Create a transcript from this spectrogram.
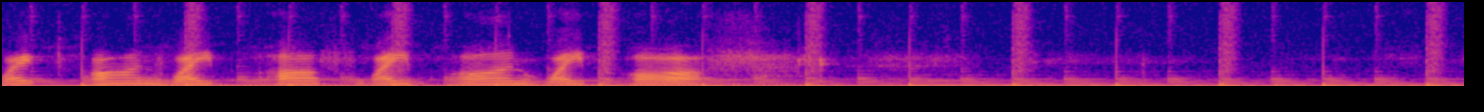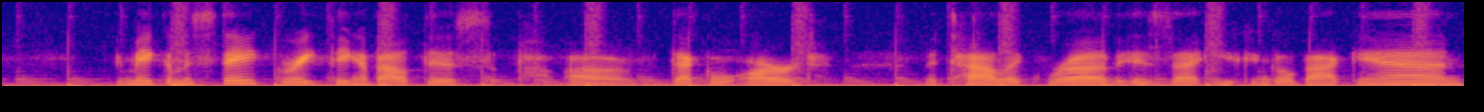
Wipe on, wipe off, wipe on, wipe off. If you make a mistake, great thing about this uh, Deco Art metallic rub is that you can go back in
